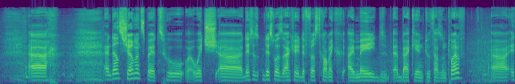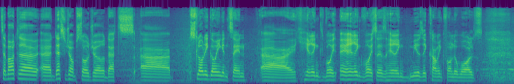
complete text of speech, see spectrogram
Uh, and there's Sherman's Pit, who, which uh, this is this was actually the first comic I made uh, back in 2012. Uh, it's about a, a, desk job soldier that's uh, slowly going insane, uh, hearing vo- hearing voices, hearing music coming from the walls.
